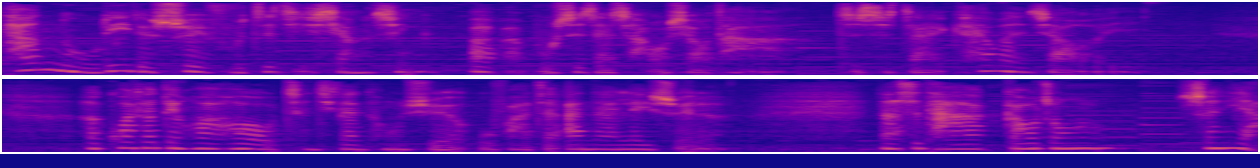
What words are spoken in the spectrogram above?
他努力的说服自己，相信爸爸不是在嘲笑他，只是在开玩笑而已。而挂掉电话后，陈其丹同学无法再按捺泪水了。那是他高中生涯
